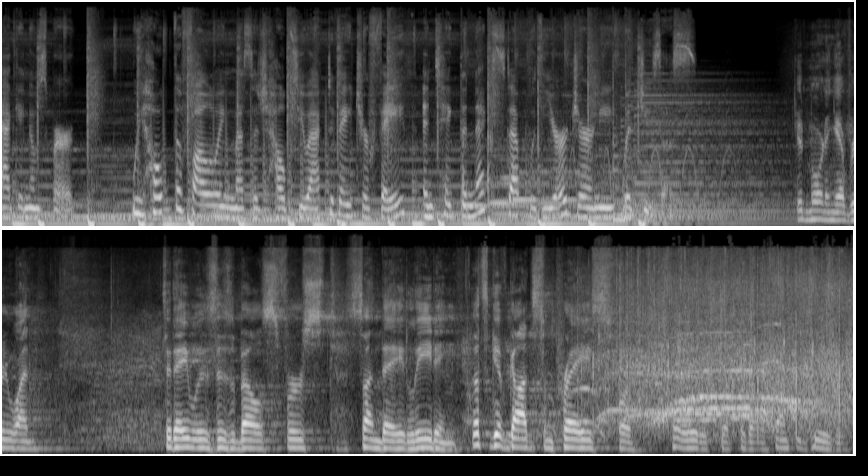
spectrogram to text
at Ginghamsburg. We hope the following message helps you activate your faith and take the next step with your journey with Jesus. Good morning, everyone. Today was Isabel's first Sunday leading. Let's give God some praise for her leadership today. Thank you, Jesus.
